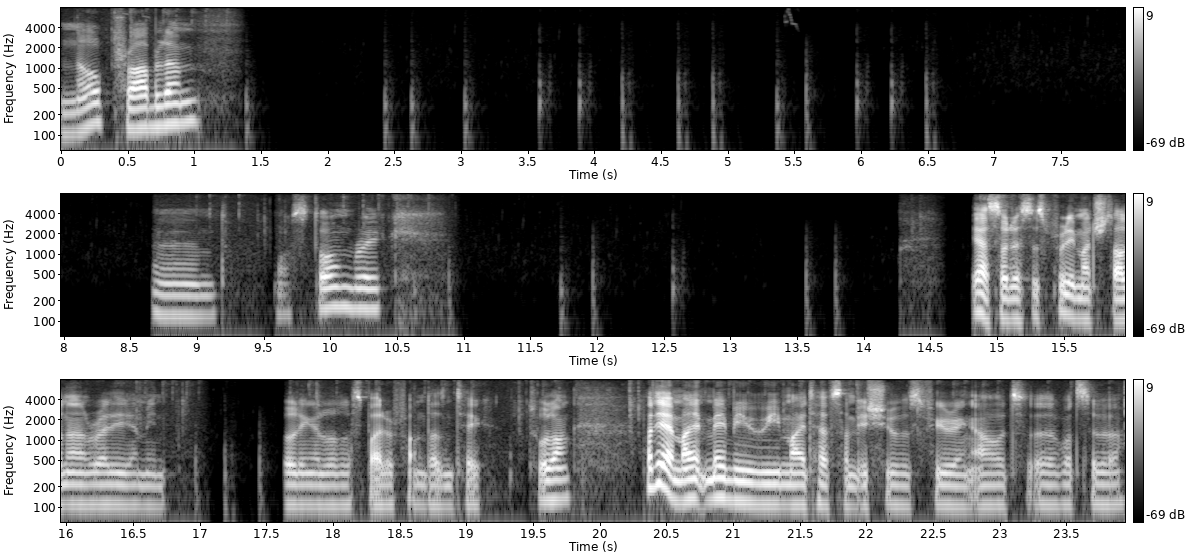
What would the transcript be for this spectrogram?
No problem. And more stone brick. Yeah, so this is pretty much done already. I mean, building a little spider farm doesn't take too long. But yeah, might, maybe we might have some issues figuring out uh, what's the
